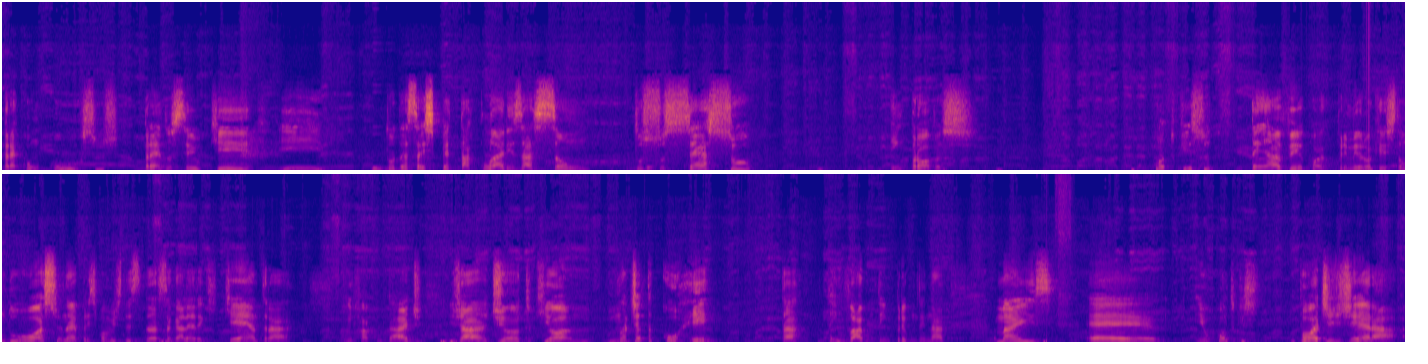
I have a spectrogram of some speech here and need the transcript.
pré-concursos, pré-não sei o que, e toda essa espetacularização do sucesso em provas. Quanto que isso tem a ver com, a, primeiro, a questão do ócio, né? Principalmente desse, dessa galera que quer entrar em faculdade. Já adianto que, ó, não adianta correr, tá? Não tem vaga, não tem emprego, não tem nada. Mas, é... E o quanto que isso pode gerar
